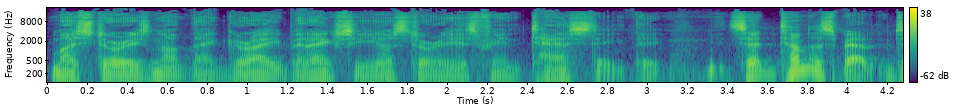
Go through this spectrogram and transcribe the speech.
my story is not that great, but actually your story is fantastic. So tell us about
